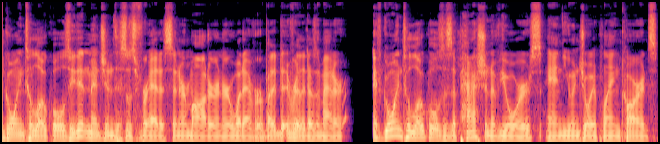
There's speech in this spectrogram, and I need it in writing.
going to locals, he didn't mention this was for Edison or Modern or whatever, but it really doesn't matter. If going to locals is a passion of yours and you enjoy playing cards,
